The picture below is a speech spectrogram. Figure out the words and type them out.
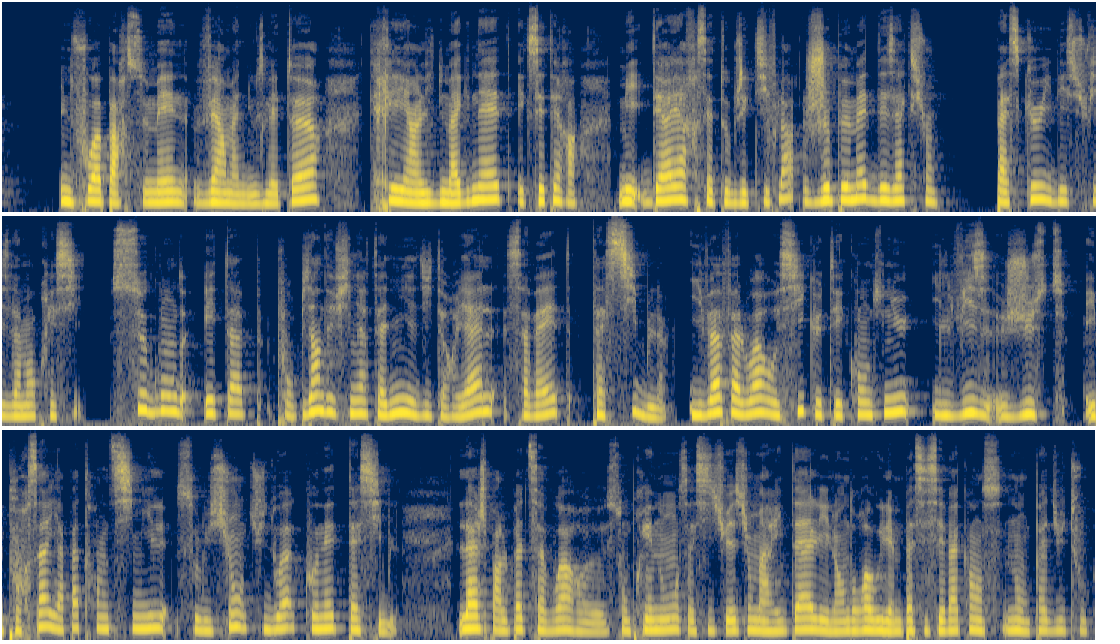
une fois par semaine vers ma newsletter, créer un lead magnet, etc. Mais derrière cet objectif-là, je peux mettre des actions parce qu'il est suffisamment précis. Seconde étape pour bien définir ta ligne éditoriale, ça va être ta cible. Il va falloir aussi que tes contenus, ils visent juste. Et pour ça, il n'y a pas 36 000 solutions, tu dois connaître ta cible. Là, je parle pas de savoir euh, son prénom, sa situation maritale et l'endroit où il aime passer ses vacances. Non, pas du tout.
